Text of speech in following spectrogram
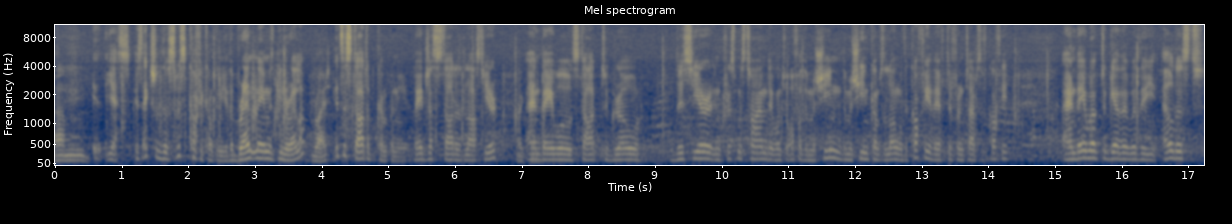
um, Yes, it's actually the Swiss coffee company. The brand name is Beanarella. Right. It's a startup company. They just started last year, Okay. and they will start to grow this year in Christmas time. They want to offer the machine. The machine comes along with the coffee. They have different types of coffee, and they work together with the eldest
